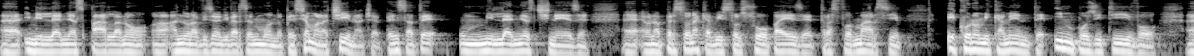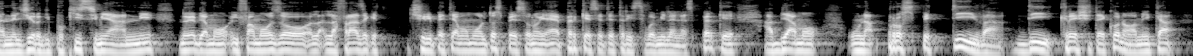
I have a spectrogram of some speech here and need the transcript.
eh, i millennials parlano, eh, hanno una visione diversa del mondo. Pensiamo alla Cina, cioè pensate un millennial cinese, eh, è una persona che ha visto il suo paese trasformarsi economicamente in positivo eh, nel giro di pochissimi anni. Noi abbiamo il famoso, la, la frase che ci ripetiamo molto spesso noi è perché siete tristi voi millennials? Perché abbiamo una prospettiva di crescita economica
